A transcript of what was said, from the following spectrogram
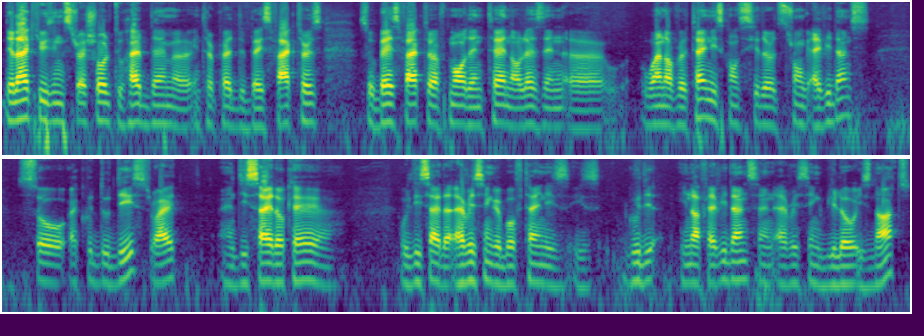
they like using threshold to help them uh, interpret the Bayes factors. So Bayes factor of more than 10 or less than uh, 1 over 10 is considered strong evidence. So I could do this, right, and decide, okay, we'll decide that everything above 10 is, is good enough evidence and everything below is not.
